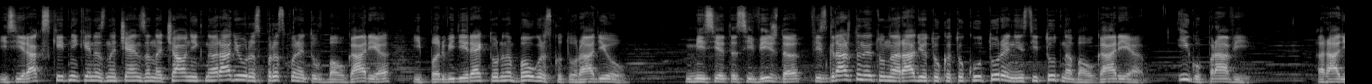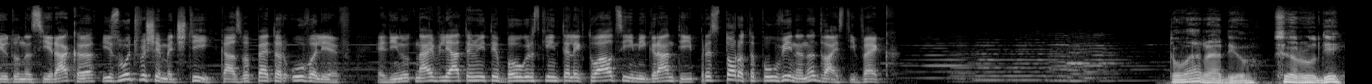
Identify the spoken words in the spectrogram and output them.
и Сирак Скитник е назначен за началник на радиоразпръскването в България и първи директор на Българското радио. Мисията си вижда в изграждането на радиото като културен институт на България. И го прави. Радиото на Сирака излучваше мечти, казва Петър Увалиев, един от най-влиятелните български интелектуалци и мигранти през втората половина на 20 век. Това радио се роди,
